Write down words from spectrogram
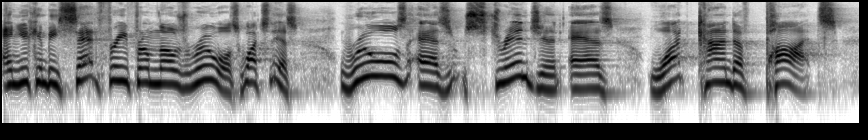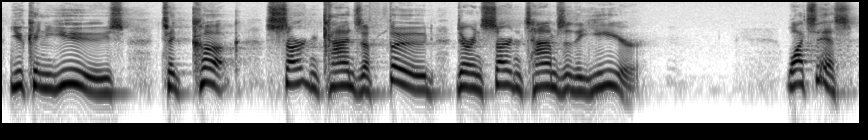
And you can be set free from those rules. Watch this rules as stringent as what kind of pots you can use to cook certain kinds of food during certain times of the year. Watch this.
